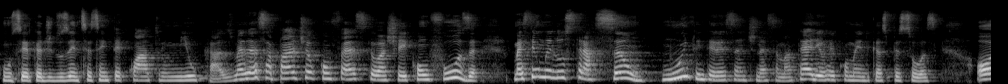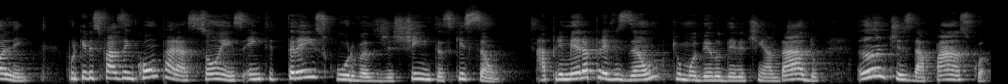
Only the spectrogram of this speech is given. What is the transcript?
com cerca de 264 mil casos. Mas essa parte eu confesso que eu achei confusa, mas tem uma ilustração muito interessante nessa matéria eu recomendo que as pessoas olhem porque eles fazem comparações entre três curvas distintas que são a primeira previsão que o modelo dele tinha dado antes da Páscoa,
